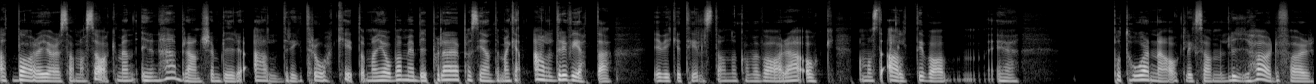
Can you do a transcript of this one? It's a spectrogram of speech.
att bara göra samma sak. Men i den här branschen blir det aldrig tråkigt. Om man jobbar med bipolära patienter, man kan aldrig veta i vilket tillstånd de kommer vara och man måste alltid vara eh, på tårna och liksom lyhörd för,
